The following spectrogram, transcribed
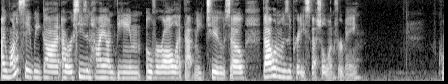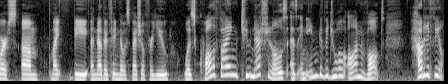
I want to say we got our season high on Beam overall at that meet too. So that one was a pretty special one for me. Of course. Um, might be another thing that was special for you was qualifying to nationals as an individual on vault. How did it feel?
